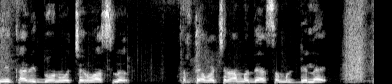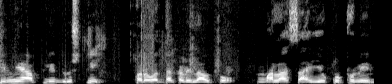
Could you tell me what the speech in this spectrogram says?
एक आणि दोन वचन वाचलं तर त्या वचनामध्ये असं म्हटलेलं आहे की मी आपली दृष्टी पर्वताकडे लावतो. मला सहाय्य कुठून येईल?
